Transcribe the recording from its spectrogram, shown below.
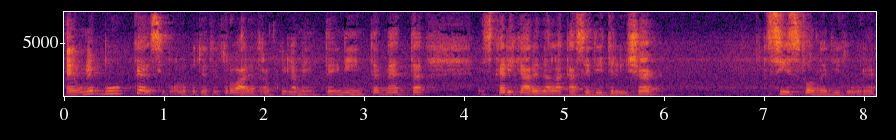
È un ebook, si può, lo potete trovare tranquillamente in internet e scaricare dalla casa editrice, Siston Editore.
